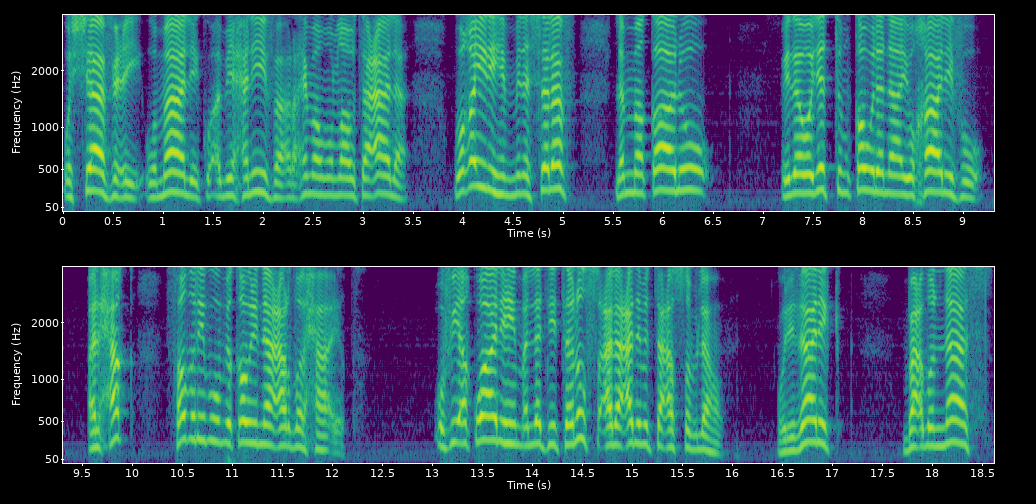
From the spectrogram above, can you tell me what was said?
والشافعي ومالك وأبي حنيفة رحمهم الله تعالى وغيرهم من السلف لما قالوا إذا وجدتم قولنا يخالف الحق فاضربوا بقولنا عرض الحائط. وفي أقوالهم التي تنص على عدم التعصب لهم. ولذلك بعض الناس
